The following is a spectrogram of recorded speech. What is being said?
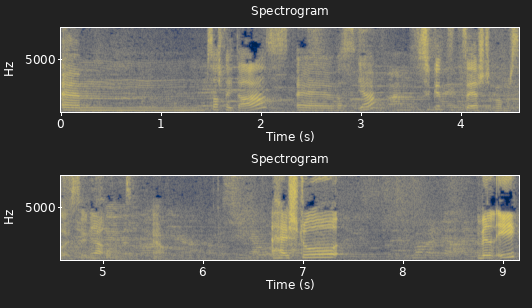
Ähm, so ein bisschen das. Äh, was, ja, das ist das Erste, was mir so in den Sinn Ja. kommt. Ja. Hast du, weil ich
